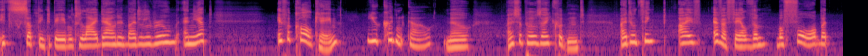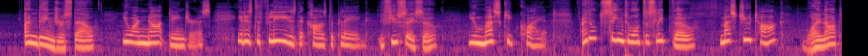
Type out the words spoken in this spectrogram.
It's something to be able to lie down in my little room, and yet, if a call came. You couldn't go. No, I suppose I couldn't. I don't think I've ever failed them before, but I'm dangerous now. You are not dangerous. It is the fleas that cause the plague. If you say so. You must keep quiet. I don't seem to want to sleep, though. Must you talk? Why not?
